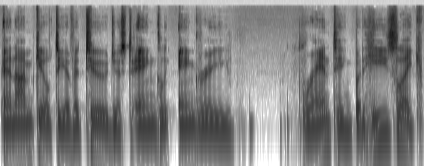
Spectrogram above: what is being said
and I'm guilty of it too, just angry, angry ranting. But he's like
